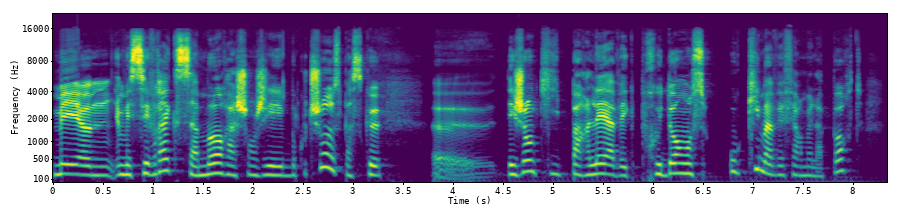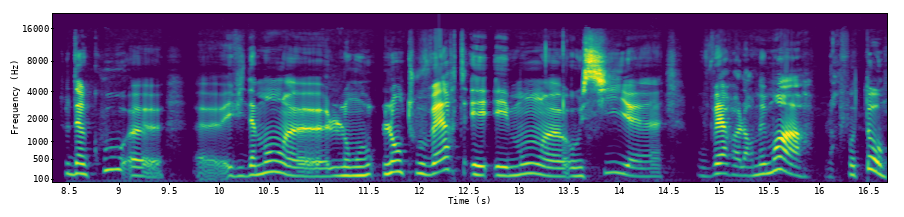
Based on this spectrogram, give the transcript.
Mais, euh, mais c'est vrai que sa mort a changé beaucoup de choses parce que euh, des gens qui parlaient avec prudence ou qui m'avaient fermé la porte, tout d'un coup, euh, euh, évidemment, euh, l'ont ouverte et, m'ont euh, aussi euh, ouvert leur mémoire, leurs photos,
